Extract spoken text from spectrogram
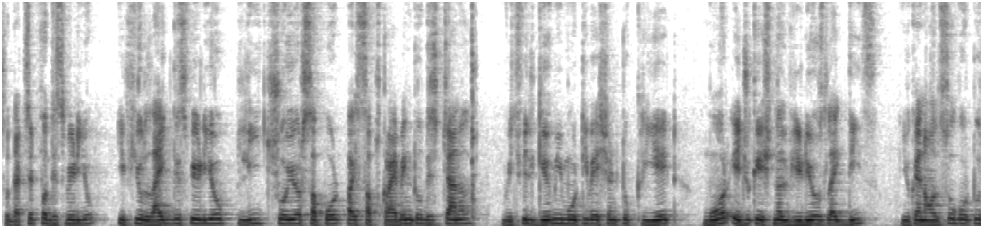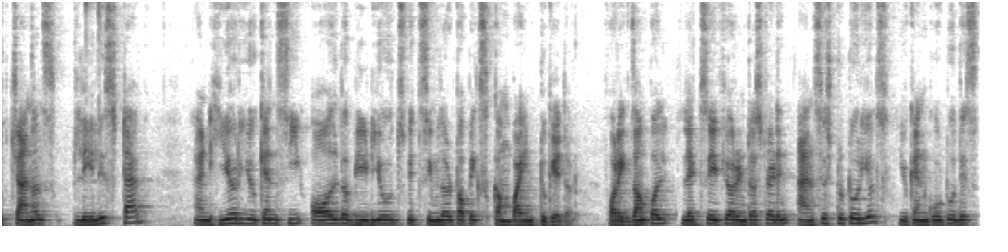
So that's it for this video. If you like this video, please show your support by subscribing to this channel, which will give me motivation to create more educational videos like these. You can also go to channel's playlist tab and here you can see all the videos with similar topics combined together. For example, let's say if you're interested in ANSYS tutorials, you can go to this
